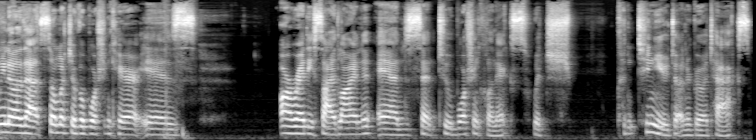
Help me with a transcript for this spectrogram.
we know that so much of abortion care is already sidelined and sent to abortion clinics, which continue to undergo attacks.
